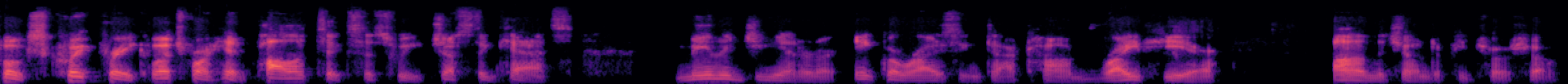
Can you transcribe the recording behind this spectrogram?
Folks quick break. Much more hit politics this week. Justin katz managing editor anchorrising.com right here on the john depetro show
